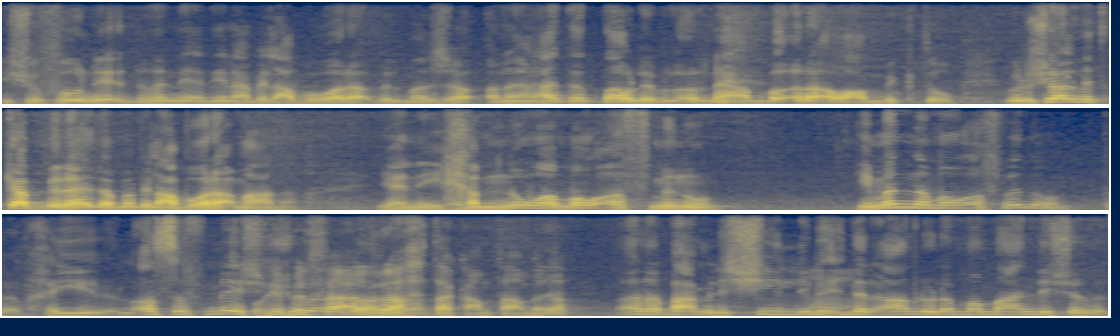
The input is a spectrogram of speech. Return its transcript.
يشوفوني إنه هن قاعدين عم يلعبوا ورق بالملجأ. أنا نعم. حاطط الطاولة بالقرنه عم بقرأ أو عم بكتب. يقولوا شو هالمتكبر هيدا ما بيلعب ورق معنا؟ يعني يخمنوها موقف منهم. هي منا موقف منهم. طيب خيي القصف ماشي. وهي بالفعل؟ راحتك عم تعملها. أنا بعمل الشيء اللي بقدر أعمله لما ما عندي شغل.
